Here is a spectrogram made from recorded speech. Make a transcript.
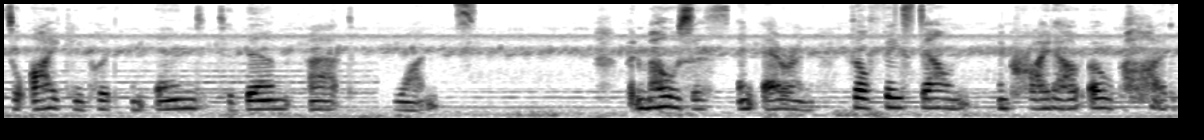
so I can put an end to them at once. But Moses and Aaron fell face down and cried out, O God,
